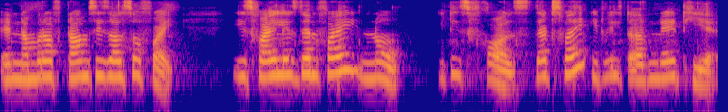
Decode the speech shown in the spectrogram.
and number of terms is also 5. Is 5 less than 5? No, it is false. That's why it will terminate here.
